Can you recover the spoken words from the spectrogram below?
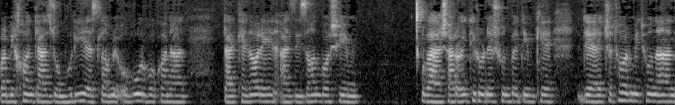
و می‌خوان که از جمهوری اسلامی عبور بکنن در کنار این عزیزان باشیم. و شرایطی رو نشون بدیم که چطور می‌تونن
